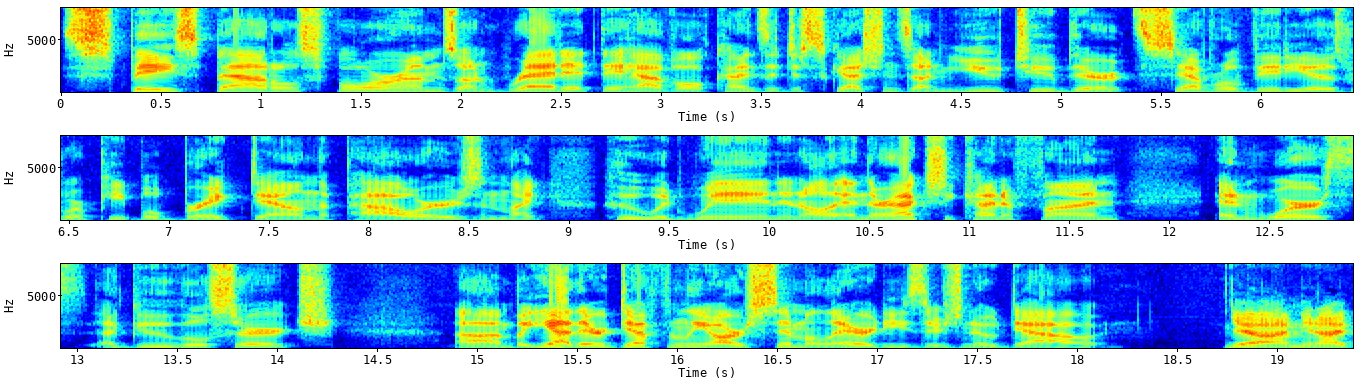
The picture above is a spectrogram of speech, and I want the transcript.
space battles forums on Reddit. They have all kinds of discussions on YouTube. There are several videos where people break down the powers and like who would win and all. And they're actually kind of fun and worth a Google search. Um, but yeah, there definitely are similarities. There's no doubt. Yeah, I mean, I,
